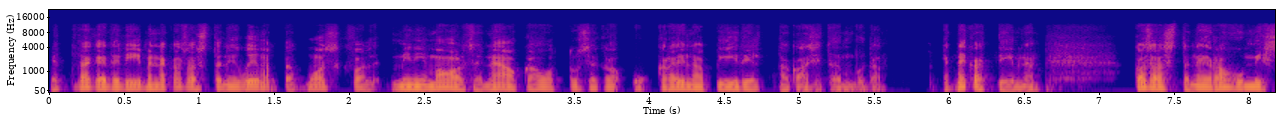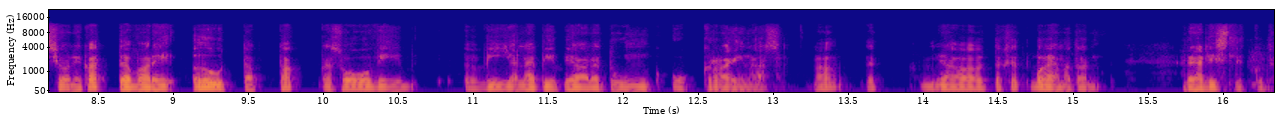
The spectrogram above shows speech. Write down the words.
et vägede viimine Kasahstani võimaldab Moskval minimaalse näokaotusega Ukraina piirilt tagasi tõmbuda ja negatiivne, Kasahstani rahumissiooni kattevari õhutab takka soovi viia läbi pealetung Ukrainas. no, et mina ütleks, et mõlemad on realistlikud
